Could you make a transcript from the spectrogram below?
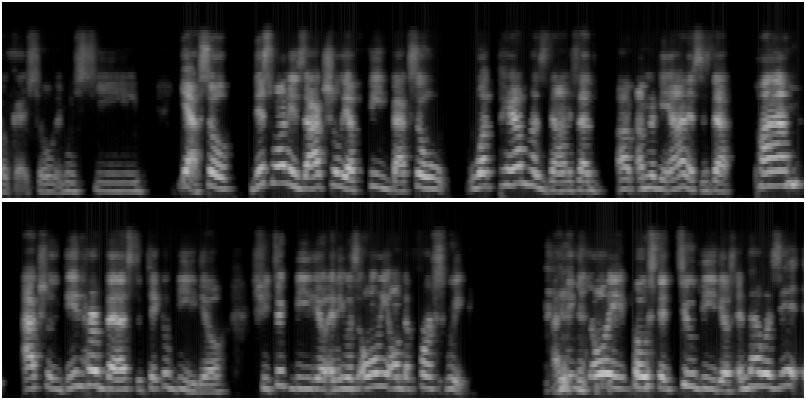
okay, so let me see. Yeah, so this one is actually a feedback. So what Pam has done is that, um, I'm going to be honest, is that Pam actually did her best to take a video. She took video and it was only on the first week. I think she only posted two videos and that was it.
